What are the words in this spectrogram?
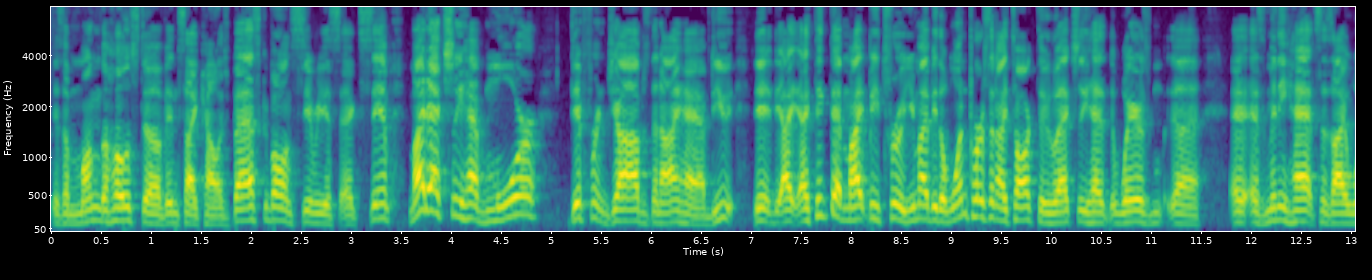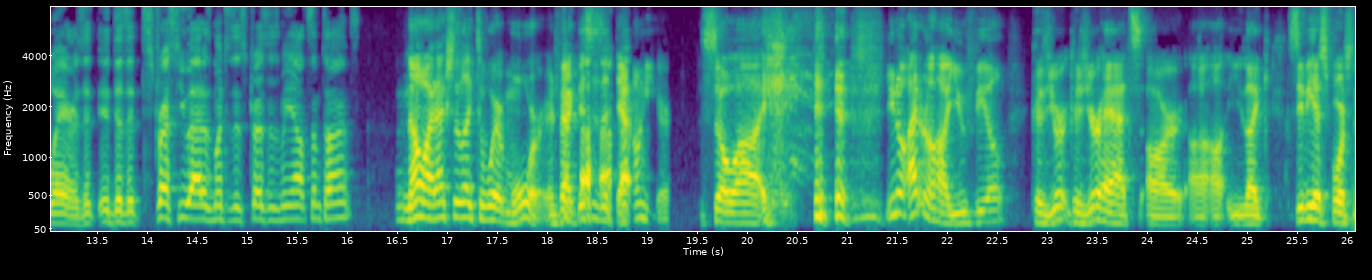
is among the hosts of Inside College Basketball and Sirius XM. Might actually have more different jobs than I have. Do you? I, I think that might be true. You might be the one person I talk to who actually has wears uh, as many hats as I wear. Is it, it, does it stress you out as much as it stresses me out sometimes? No, I'd actually like to wear more. In fact, this is a down year. So, uh, you know, I don't know how you feel because your because your hats are uh, uh like CBS Sports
